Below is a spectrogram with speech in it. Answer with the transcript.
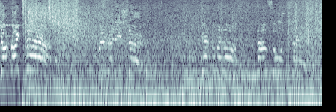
shot right there! We're ready, sir! Get them along. Douse all safe.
